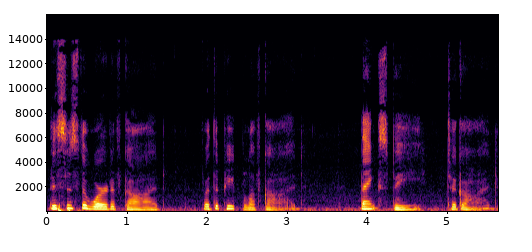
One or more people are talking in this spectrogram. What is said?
This is the word of God for the people of God. Thanks be to God.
